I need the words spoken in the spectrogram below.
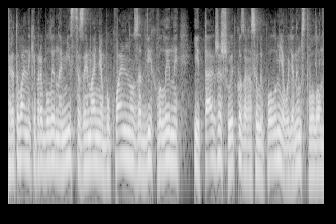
Рятувальники прибули на місце займання буквально за дві хвилини і також швидко загасили полум'я водяним стволом.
